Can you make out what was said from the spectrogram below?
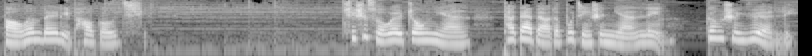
保温杯里泡枸杞。其实所谓中年，它代表的不仅是年龄，更是阅历。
